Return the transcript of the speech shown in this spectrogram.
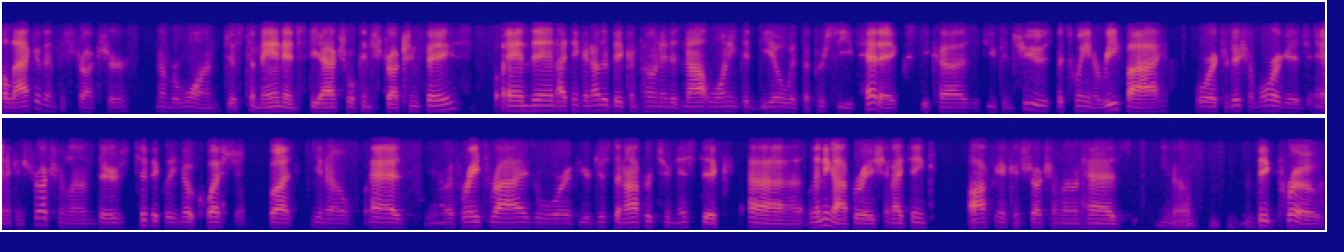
a lack of infrastructure number one, just to manage the actual construction phase. And then I think another big component is not wanting to deal with the perceived headaches because if you can choose between a refi or a traditional mortgage and a construction loan, there's typically no question. But you know, as you know, if rates rise or if you're just an opportunistic uh, lending operation, I think offering a construction loan has you know big pros,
